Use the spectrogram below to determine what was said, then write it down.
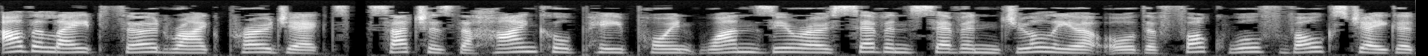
Other late Third Reich projects, such as the Heinkel P.1077 Julia or the Focke-Wulf Volksjager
